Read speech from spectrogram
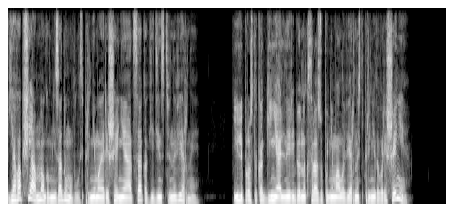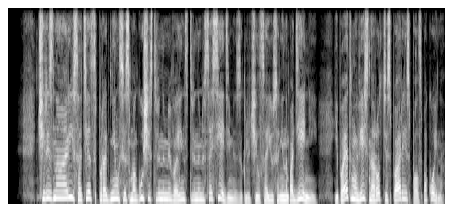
Я вообще о многом не задумывалась, принимая решения отца как единственно верные. Или просто как гениальный ребенок сразу понимала верность принятого решения? Через Наарис отец породнился с могущественными воинственными соседями, заключил союз о ненападении, и поэтому весь народ Теспарии спал спокойно.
